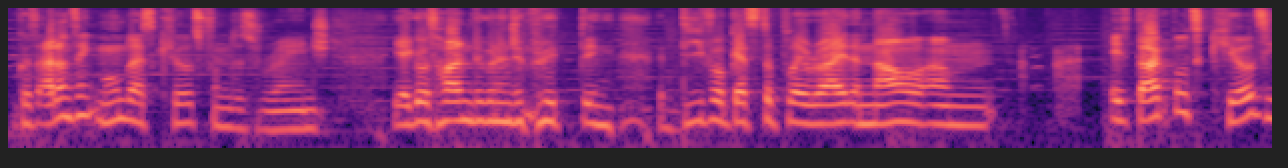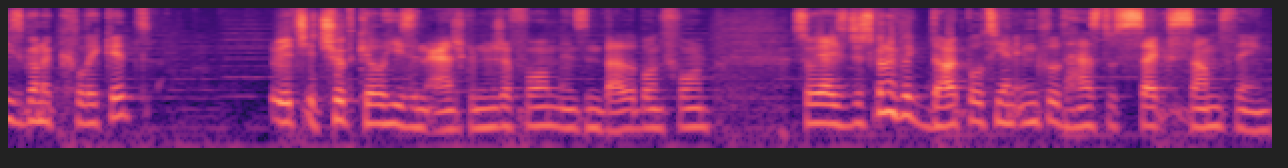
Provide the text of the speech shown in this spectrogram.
because uh, I don't think Moonblast kills from this range. Yeah, he goes hard into Greninja predicting defog gets to play right, and now um, if Dark Pulse kills, he's gonna click it, which it should kill. He's in Ash Greninja form, he's in Battlebond form. So yeah, he's just gonna click Dark Pulse here, and Insult has to sack something.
